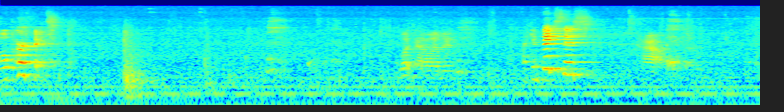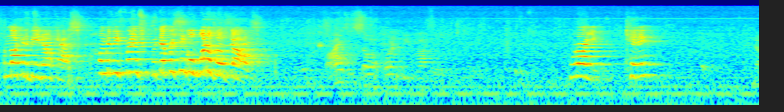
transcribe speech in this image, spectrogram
Oh, perfect. What now, Evan? I can fix this. How? I'm not going to be an outcast. I'm going to be friends with every single one of those guys. Why is it so important to be popular? What are you, kidding? No.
